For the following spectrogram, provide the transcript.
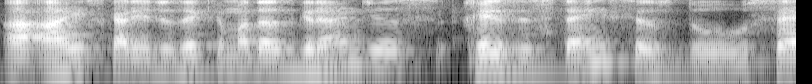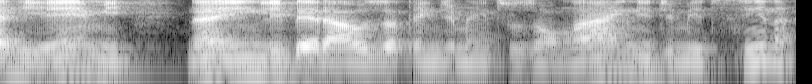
a, arriscaria dizer que uma das grandes resistências do CRM né, em liberar os atendimentos online de medicina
